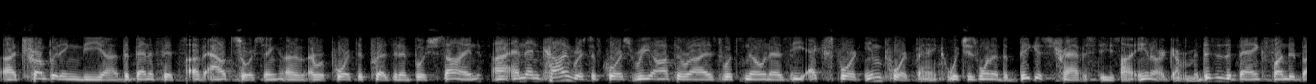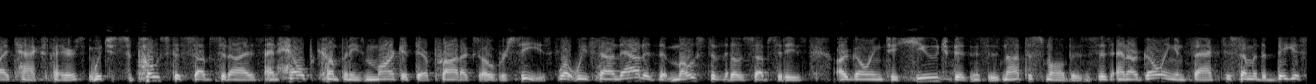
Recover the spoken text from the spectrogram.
uh, trumpeting the uh, the benefits of outsourcing, a, a report that President Bush signed. Uh, and then Congress, of course, reauthorized what's known as the Export-Import Bank, which is one of the biggest travesties uh, in our government. This is a bank funded by taxpayers, which is supposed to subsidize and help companies market their products overseas. What we've found out is that most of those subsidies are going to huge businesses, not to small businesses, and are going, in fact, to some of the biggest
